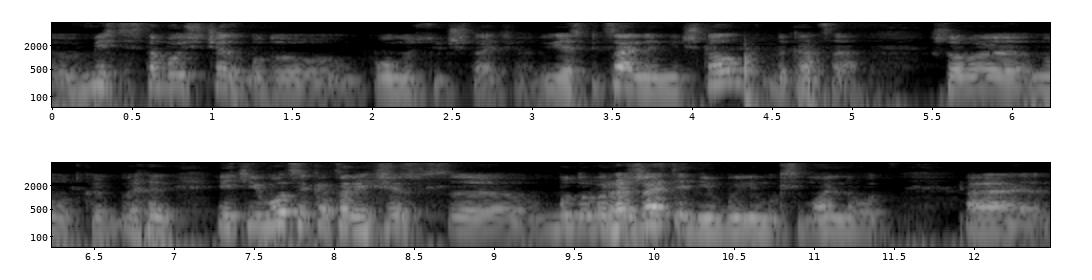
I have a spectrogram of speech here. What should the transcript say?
вместе с тобой сейчас буду полностью читать. Я специально не читал до конца, чтобы, ну, вот как бы эти эмоции, которые я сейчас э, буду выражать, они были максимально вот, э,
